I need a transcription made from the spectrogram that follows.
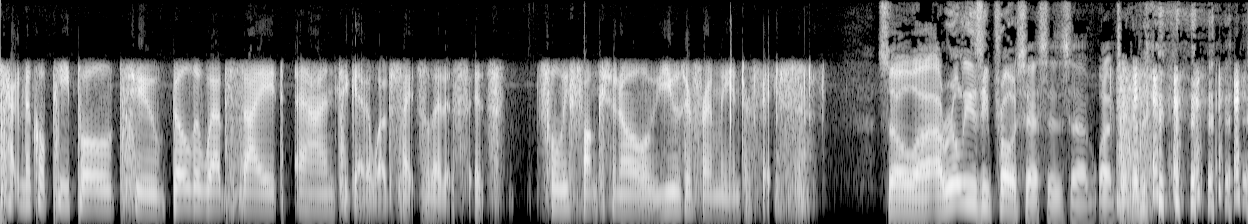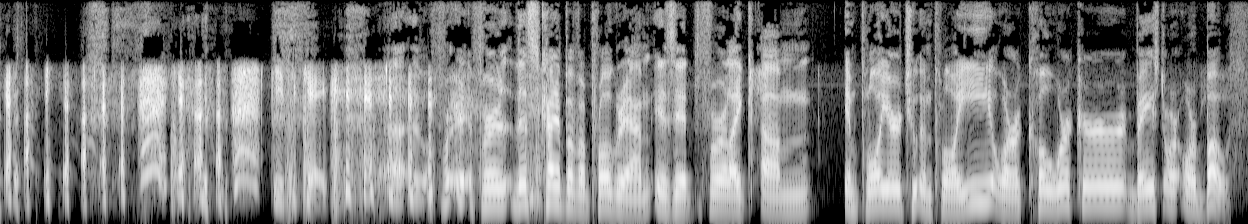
technical people to build a website and to get a website so that it's it's fully functional, user friendly interface. So uh, a real easy process is uh, what I'm taking. yeah, yeah, yeah. Piece of cake. uh, for, for this kind of a program, is it for like um, employer to employee or coworker based or, or both?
